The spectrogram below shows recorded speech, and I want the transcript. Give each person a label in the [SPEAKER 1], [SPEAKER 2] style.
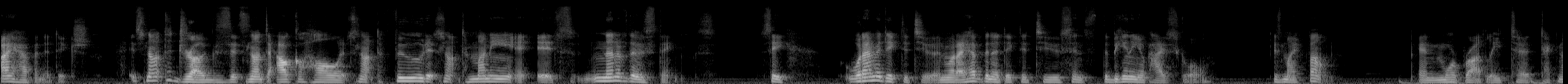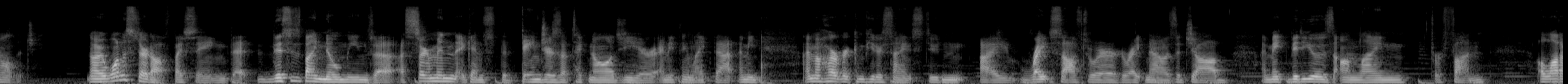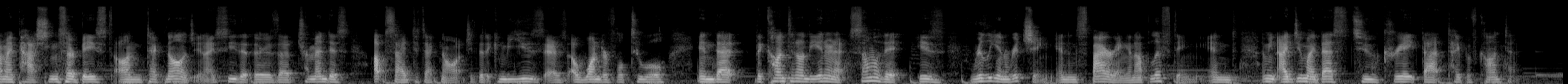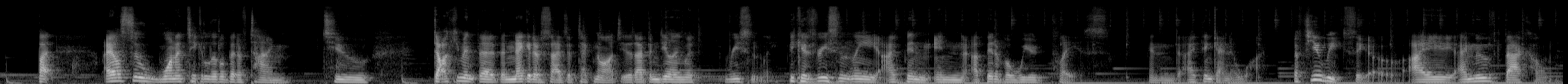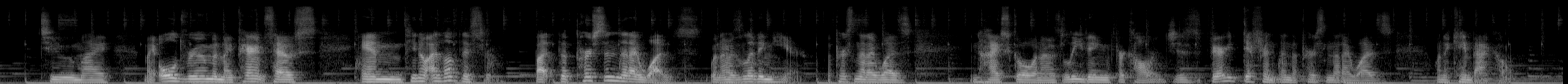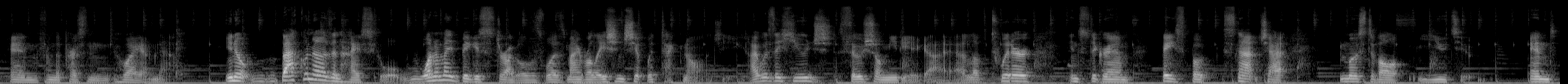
[SPEAKER 1] I have an addiction. It's not to drugs, it's not to alcohol, it's not to food, it's not to money, it's none of those things. See, what I'm addicted to, and what I have been addicted to since the beginning of high school, is my phone, and more broadly to technology. Now, I want to start off by saying that this is by no means a, a, sermon against the dangers of technology or anything like that. I mean, I'm a Harvard computer science student. I write software right now as a job. I make videos online for fun a lot of my passions are based on technology, and I see that there is a tremendous upside to technology, that it can be used as a wonderful tool, and that the content on the internet, some of it is really enriching and inspiring and uplifting. And I mean, I do my best to create that type of content. But I also want to take a little bit of time to document the, the negative sides of technology that I've been dealing with recently. Because recently I've been in a bit of a weird place, and I think I know why a few weeks ago, I, I moved back home to my, my old room in my parents' house, and you know, I love this room. But the person that I was when I was living here, the person that I was in high school when I was leaving for college, is very different than the person that I was when I came back home, and from the person who I am now. You know, back when I was in high school, one of my biggest struggles was my relationship with technology. I was a huge social media guy. I loved Twitter, Instagram, Facebook, Snapchat, most of all, YouTube. And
